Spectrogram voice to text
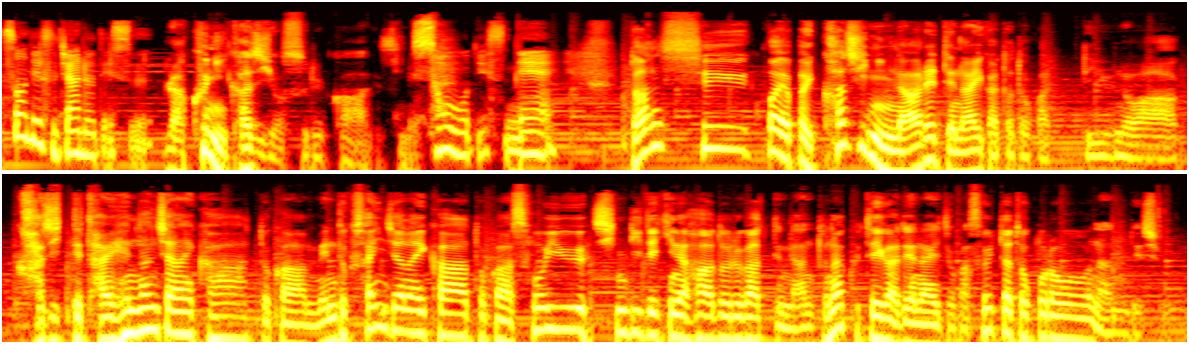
そうです、JAL です。楽に家事をするかですね。そうですね。男性はやっぱり家事に慣れてない方とかっていうのは、家事って大変なんじゃないかとか、めんどくさいんじゃないかとか、そういう心理的なハードルがあってなんとなく手が出ないとか、そういったところなんでしょうか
